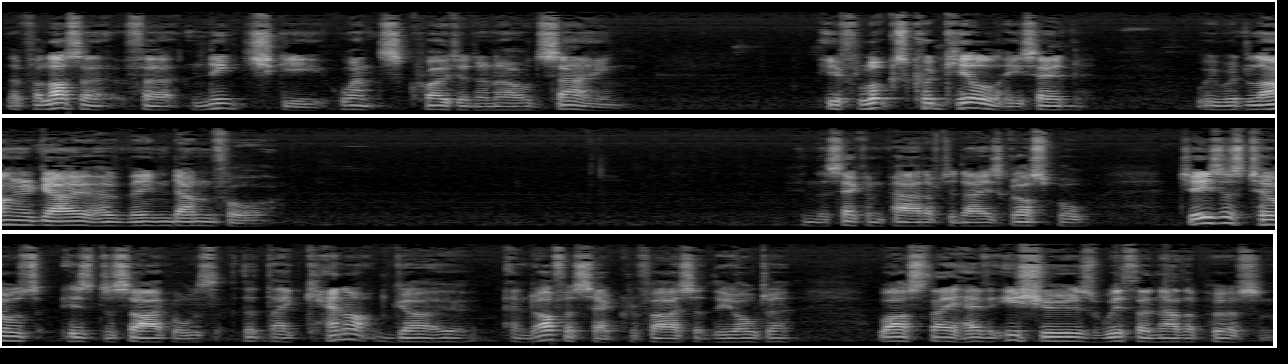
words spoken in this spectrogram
The philosopher Nietzsche once quoted an old saying If looks could kill, he said, we would long ago have been done for. In the second part of today's Gospel, Jesus tells his disciples that they cannot go and offer sacrifice at the altar whilst they have issues with another person.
